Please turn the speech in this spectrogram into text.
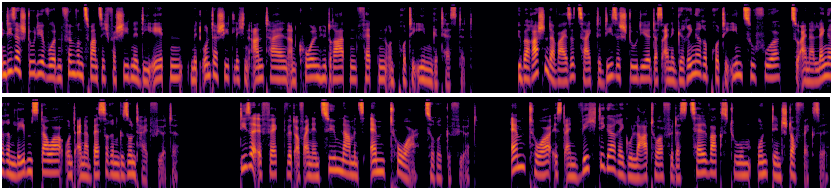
In dieser Studie wurden 25 verschiedene Diäten mit unterschiedlichen Anteilen an Kohlenhydraten, Fetten und Proteinen getestet. Überraschenderweise zeigte diese Studie, dass eine geringere Proteinzufuhr zu einer längeren Lebensdauer und einer besseren Gesundheit führte. Dieser Effekt wird auf ein Enzym namens mTOR zurückgeführt mTOR ist ein wichtiger Regulator für das Zellwachstum und den Stoffwechsel.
